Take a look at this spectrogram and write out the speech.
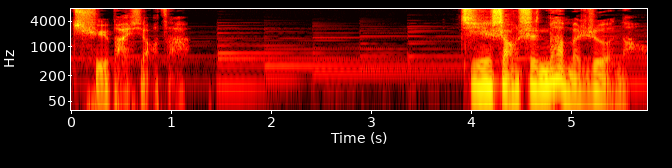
去吧，小子。”街上是那么热闹，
